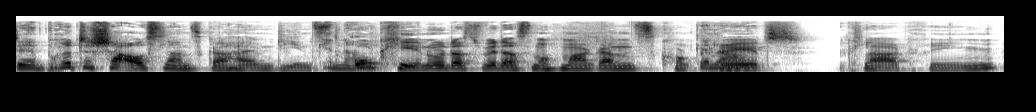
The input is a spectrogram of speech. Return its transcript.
der britische Auslandsgeheimdienst. Genau. Okay, nur dass wir das noch mal ganz konkret klar kriegen.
